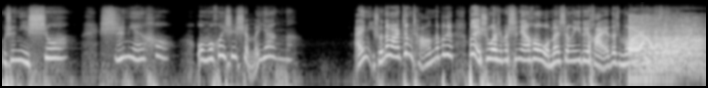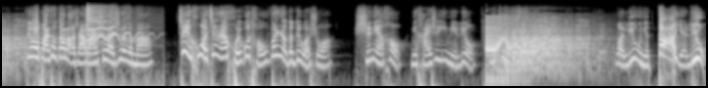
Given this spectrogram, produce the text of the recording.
我说：“你说，十年后我们会是什么样呢？”哎，你说那玩意儿正常，那不得不得说什么？十年后我们生一堆孩子，什么玩意儿？对吧？白头到老啥玩意儿？说点这个吗？这货竟然回过头温柔的对我说：“十年后你还是一米六。”我六你大爷六！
